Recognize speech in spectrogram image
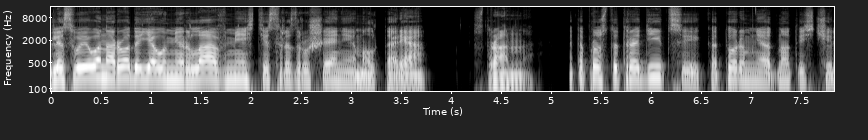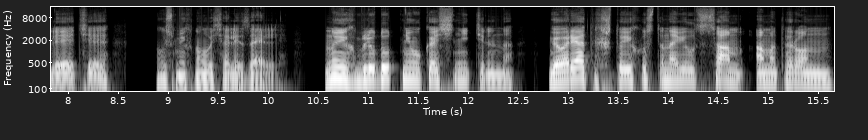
Для своего народа я умерла вместе с разрушением алтаря». «Странно. Это просто традиции, которым не одно тысячелетие», — усмехнулась Ализель. «Но их блюдут неукоснительно. Говорят, что их установил сам Аматерон».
